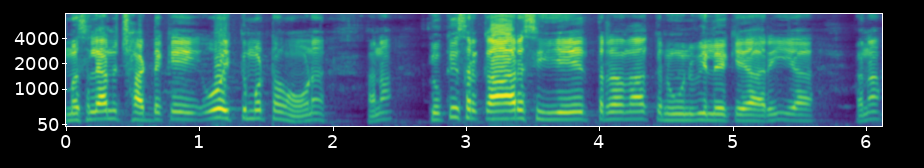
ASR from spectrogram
ਮਸਲਿਆਂ ਨੂੰ ਛੱਡ ਕੇ ਉਹ ਇਕਮੁੱਠ ਹੋਣ ਹਨਾ? ਕਿਉਂਕਿ ਸਰਕਾਰ ਸੀਏ ਤਰ੍ਹਾਂ ਦਾ ਕਾਨੂੰਨ ਵੀ ਲੈ ਕੇ ਆ ਰਹੀ ਆ ਹਨਾ?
